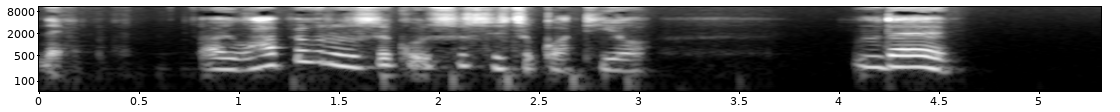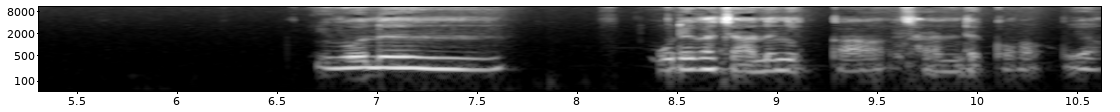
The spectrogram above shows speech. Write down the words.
네. 아, 이거 핫팩으로도 쓸수 있을 것 같아요. 근데, 이거는 오래가지 않으니까 잘 안 될 것 같고요.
